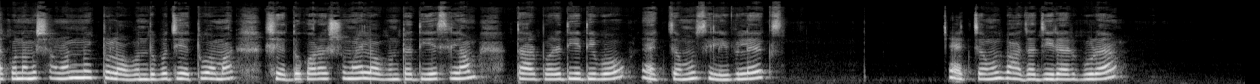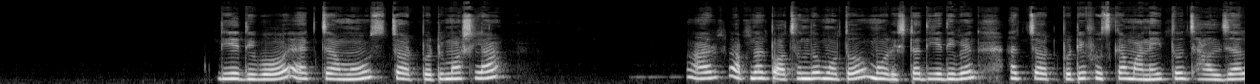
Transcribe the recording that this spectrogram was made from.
এখন আমি সামান্য একটু লবণ দেবো। যেহেতু আমার সেদ্ধ করার সময় লবণটা দিয়েছিলাম, তারপরে দিয়ে দিব এক চামচ চিলি ফ্লেক্স এক চামচ ভাজা জিরার গুঁড়া। দিয়ে দিব এক চামচ চটপটি মশলা। আর আপনার পছন্দ মতো মরিচটা দিয়ে দিবেন। আর চটপটি ফুচকা মানেই তো ঝাল ঝাল।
